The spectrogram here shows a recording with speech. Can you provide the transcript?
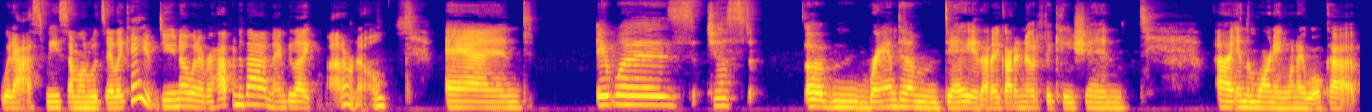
would ask me, someone would say, like, hey, do you know whatever happened to that? And I'd be like, I don't know. And it was just a random day that I got a notification uh, in the morning when I woke up.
